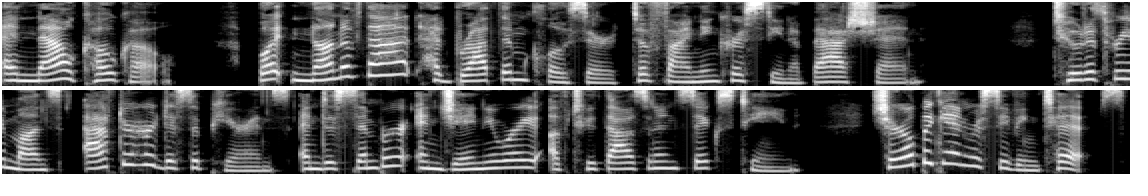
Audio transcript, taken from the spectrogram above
and now Coco, but none of that had brought them closer to finding Christina Bastian. Two to three months after her disappearance in December and January of 2016, Cheryl began receiving tips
